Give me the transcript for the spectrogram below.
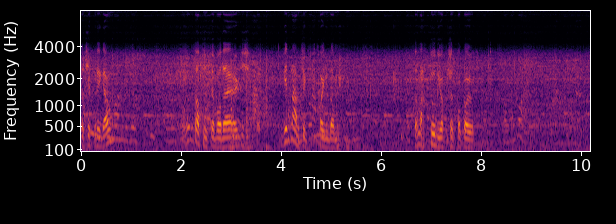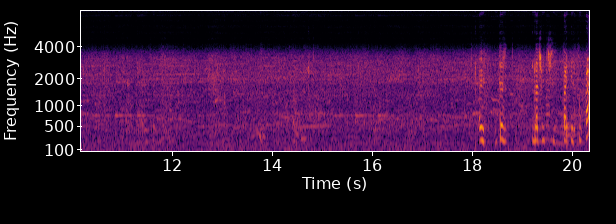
To cię frygał? No cofnij tę wodę, jakiś Wietnamczyk w swoim domu. To ma studio w przedpokoju. Jest też, dla ciebie też jest takie suche?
